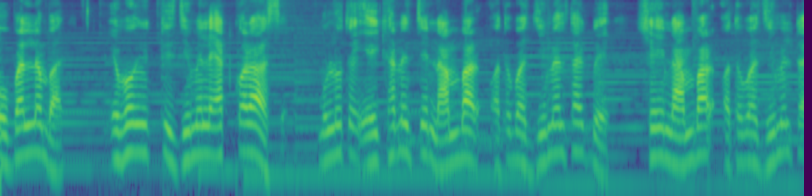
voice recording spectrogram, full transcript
মোবাইল নাম্বার এবং একটি জিমেল অ্যাড করা আছে। মূলত এইখানে যে নাম্বার অথবা জিমেল থাকবে, সেই নাম্বার অথবা জিমেলটা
